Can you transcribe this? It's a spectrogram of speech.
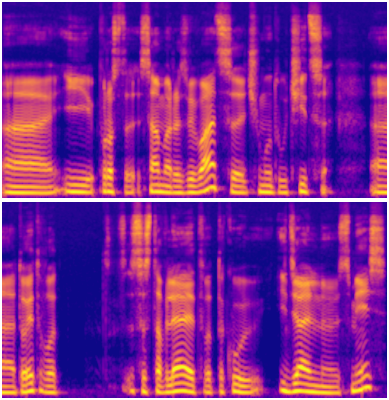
и просто саморазвиваться, чему-то учиться, то это вот составляет вот такую идеальную смесь,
